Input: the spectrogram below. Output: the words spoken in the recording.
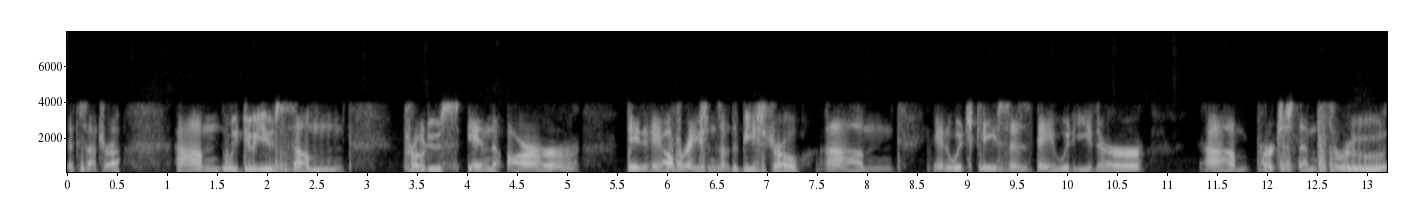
etc. Um, we do use some produce in our day to day operations of the bistro, um, in which cases they would either um, purchase them through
